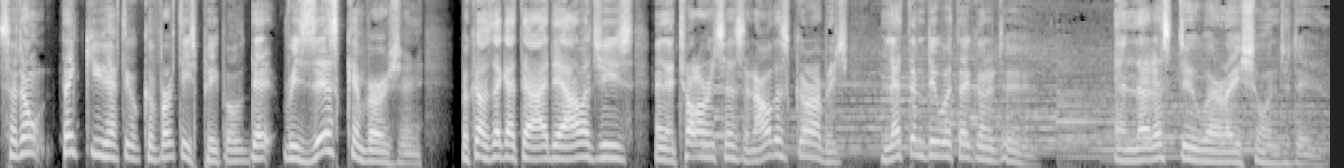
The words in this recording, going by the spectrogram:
So don't think you have to go convert these people that resist conversion because they got their ideologies and their tolerances and all this garbage. Let them do what they're going to do. And let us do what Lady's showing to do.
